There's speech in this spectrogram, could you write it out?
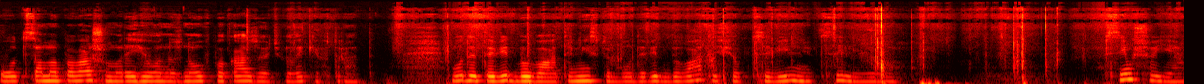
от саме по вашому регіону знову показують великі втрати. Будете відбивати, місто буде відбивати, щоб цивільні вціліли. Всім, що є.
